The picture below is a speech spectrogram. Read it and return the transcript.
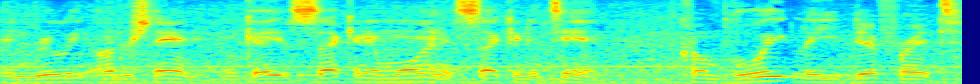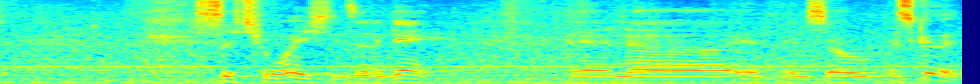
and really understanding. Okay, it's second and one. It's second and ten. Completely different situations in a game. And, uh, and and so it's good.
